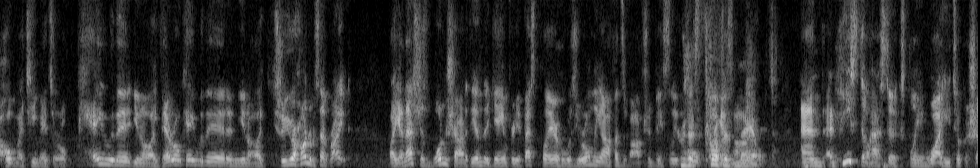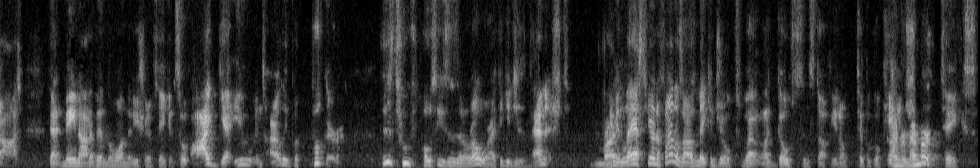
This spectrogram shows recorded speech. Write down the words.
hope my teammates are okay with it. You know, like they're okay with it, and you know, like so you're 100 percent right. Like, and that's just one shot at the end of the game for your best player, who was your only offensive option, basically. Who's as tough as nails. and and he still has to explain why he took a shot that may not have been the one that he should have taken. So I get you entirely, but Booker, this is two postseasons in a row where I think he just vanished. Right. I mean, last year in the finals, I was making jokes about like ghosts and stuff, you know, typical I remember. takes,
